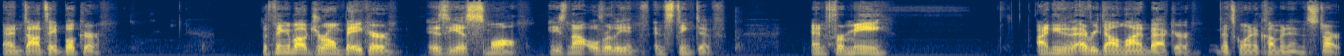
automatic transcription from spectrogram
and Dante Booker, the thing about Jerome Baker is he is small. He's not overly in- instinctive. And for me, I needed every down linebacker that's going to come in and start.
